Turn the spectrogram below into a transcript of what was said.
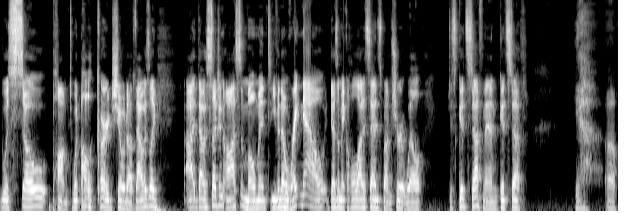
was so pumped when Alucard showed up. That was like. Uh, that was such an awesome moment, even though right now it doesn't make a whole lot of sense, but I'm sure it will. Just good stuff, man. Good stuff. Yeah. Oh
